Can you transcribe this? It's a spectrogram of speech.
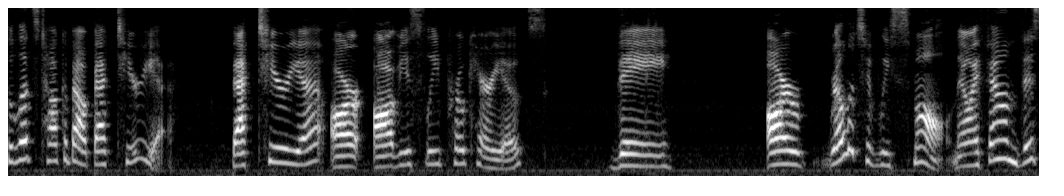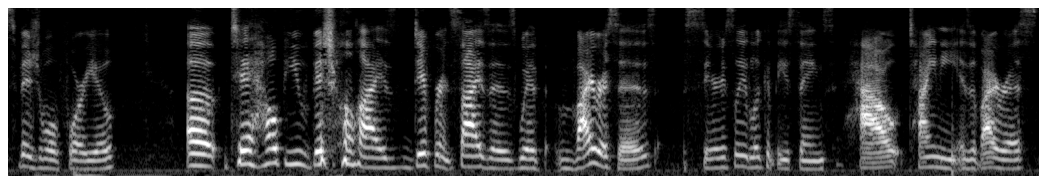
So let's talk about bacteria. Bacteria are obviously prokaryotes. They are relatively small. Now, I found this visual for you uh, to help you visualize different sizes with viruses. Seriously, look at these things. How tiny is a virus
